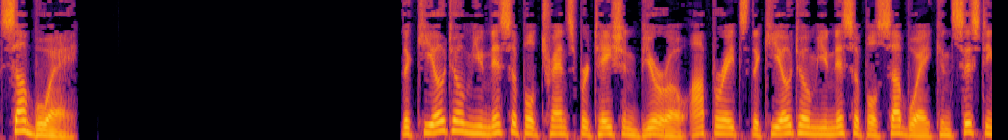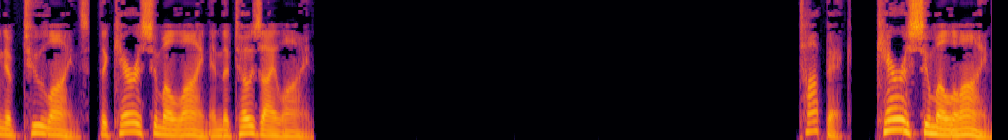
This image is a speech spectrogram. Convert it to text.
Subway The Kyoto Municipal Transportation Bureau operates the Kyoto Municipal Subway consisting of two lines, the Karasuma Line and the Tozai Line. Karasuma Line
